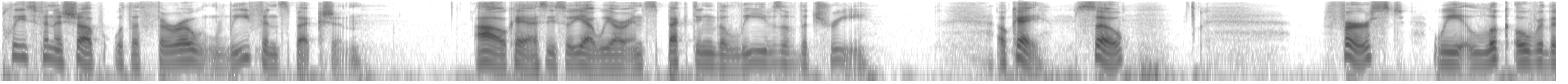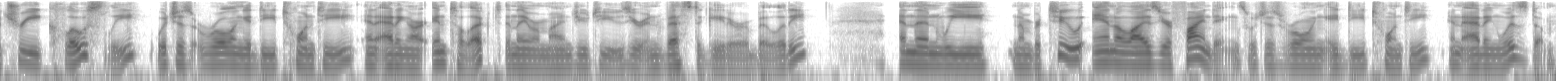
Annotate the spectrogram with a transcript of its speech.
please finish up with a thorough leaf inspection. Ah, okay, I see. So yeah, we are inspecting the leaves of the tree. Okay, so first we look over the tree closely, which is rolling a d20 and adding our intellect, and they remind you to use your investigator ability. And then we, number two, analyze your findings, which is rolling a d20 and adding wisdom.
